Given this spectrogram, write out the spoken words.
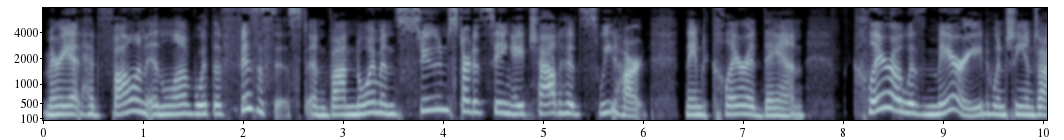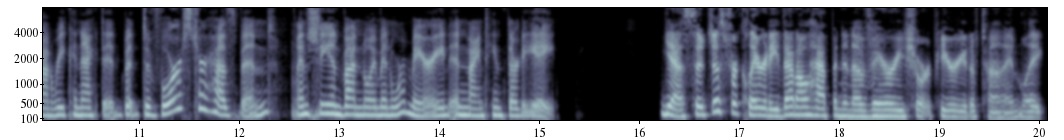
Mariette had fallen in love with a physicist, and von Neumann soon started seeing a childhood sweetheart named Clara Dan. Clara was married when she and John reconnected, but divorced her husband, and she and von Neumann were married in 1938. Yeah, so just for clarity, that all happened in a very short period of time, like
